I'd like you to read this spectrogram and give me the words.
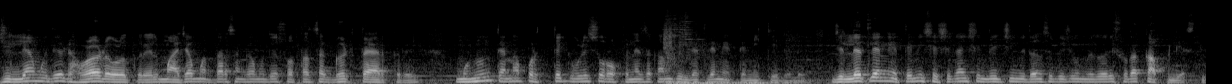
जिल्ह्यामध्ये ढवळाढवळ करेल माझ्या मतदारसंघामध्ये स्वतःचा गट तयार करेल म्हणून त्यांना प्रत्येक वेळेस रोखण्याचं काम जिल्ह्यातल्या नेत्यांनी केलेलं आहे. जिल्ह्यातल्या नेत्यांनी शशिकांत शिंदेची विधानसभेची उमेदवारी सुद्धा कापली असती.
